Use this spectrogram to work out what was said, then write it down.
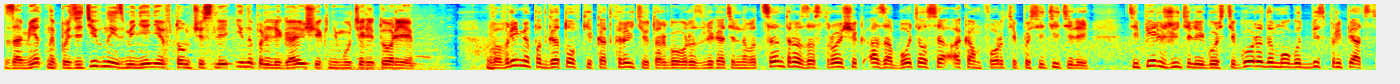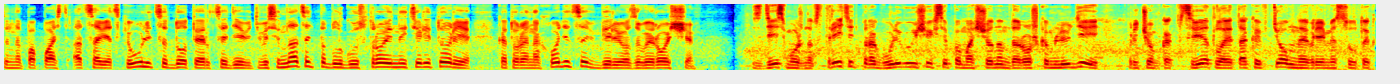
Заметны позитивные изменения в том числе и на прилегающей к нему территории. Во время подготовки к открытию торгово-развлекательного центра застройщик озаботился о комфорте посетителей. Теперь жители и гости города могут беспрепятственно попасть от Советской улицы до ТРЦ 918 по благоустроенной территории, которая находится в Березовой роще. Здесь можно встретить прогуливающихся по мощенным дорожкам людей, причем как в светлое, так и в темное время суток,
